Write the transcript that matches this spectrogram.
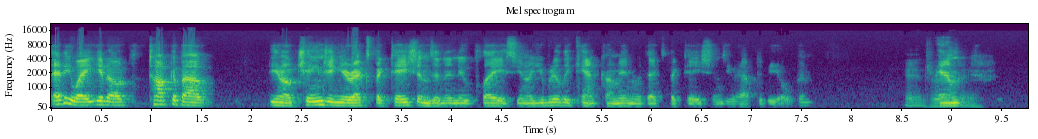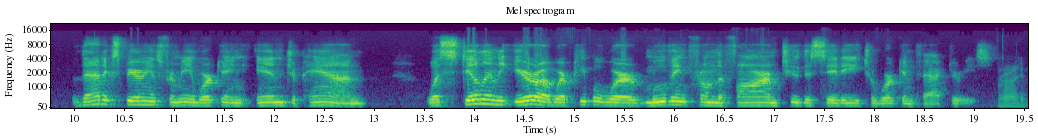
anyway, you know, talk about you know changing your expectations in a new place. You know, you really can't come in with expectations. You have to be open. Interesting. And that experience for me working in Japan was still in the era where people were moving from the farm to the city to work in factories. right.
